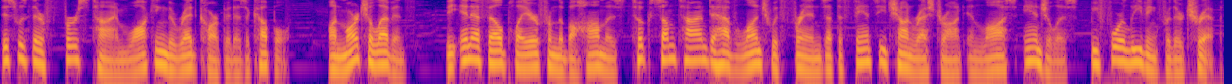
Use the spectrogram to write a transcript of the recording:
this was their first time walking the red carpet as a couple. On March 11th, the NFL player from the Bahamas took some time to have lunch with friends at the Fancy Chan restaurant in Los Angeles before leaving for their trip.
